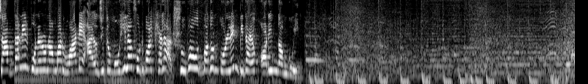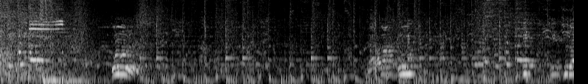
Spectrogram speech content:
চাপদানির পনেরো নম্বর ওয়ার্ডে আয়োজিত মহিলা ফুটবল খেলার শুভ উদ্বোধন করলেন বিধায়ক অরিন্দম গুইন। দুই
